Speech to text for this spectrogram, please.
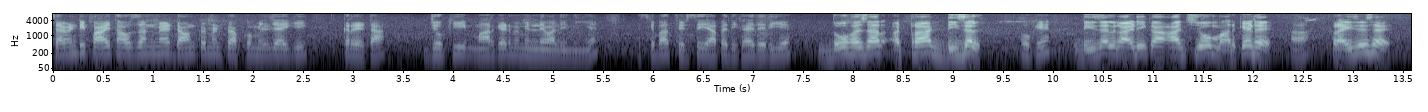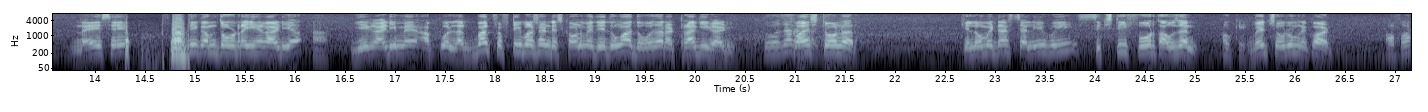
सेवेंटी फाइव थाउज़ेंड में डाउन पेमेंट पे आपको मिल जाएगी क्रेटा जो कि मार्केट में मिलने वाली नहीं है। इसके बाद फिर से यहाँ पे दिखाई दे रही है। 2018 डीजल. ओके। डीजल गाड़ी का आज जो मार्केट है हाँ। प्राइजेस है नए से काफ़ी कम तोड़ रही है गाड़ियाँ। हाँ। ये गाड़ी मैं आपको लगभग 50 परसेंट डिस्काउंट में दे दूँगा 2018 की गाड़ी। दो फ़र्स्ट ओनर किलोमीटर चली हुई 64,000 okay with showroom record offer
